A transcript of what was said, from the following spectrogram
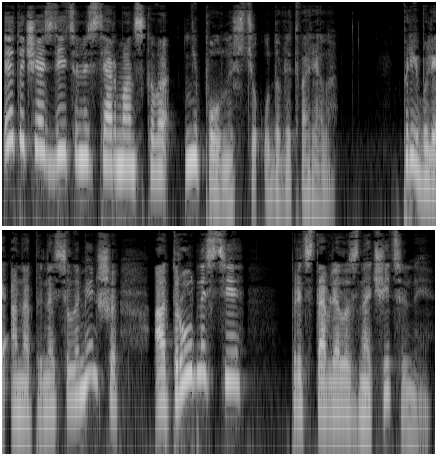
Эта часть деятельности Арманского не полностью удовлетворяла. Прибыли она приносила меньше, а трудности представляла значительные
